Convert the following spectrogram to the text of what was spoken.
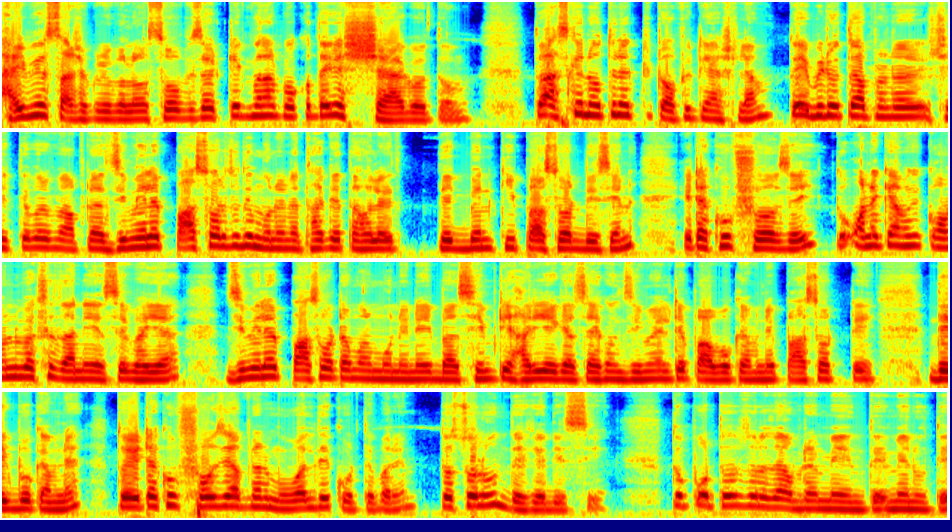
হাইবিএস আশা করি ভালো সো বিষয় টেকমালার পক্ষ থেকে স্বাগতম। তো আজকে নতুন একটি টপিক নিয়ে আসলাম। তো এই ভিডিওতে আপনারা শিখতে পারবেন, আপনার জিমেলের পাসওয়ার্ড যদি মনে না থাকে, তাহলে দেখবেন কি পাসওয়ার্ড দিয়েছেন এটা খুব সহজেই। তো অনেকে আমাকে কমেন্ট বক্সে জানিয়েছে, ভাইয়া জিমেলের পাসওয়ার্ড আমার মনে নেই বা সিমটি হারিয়ে গেছে, এখন জিমেলটি পাবো কেমনে? পাসওয়ার্ডটি দেখব কেমনে? তো এটা খুব সহজে আপনার মোবাইল দিয়ে করতে পারেন। তো চলুন দেখে দিচ্ছি। তো প্রথমে চলে যাও আপনার মেনুতে মেনুতে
